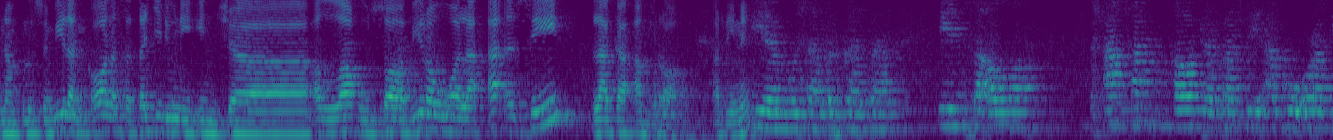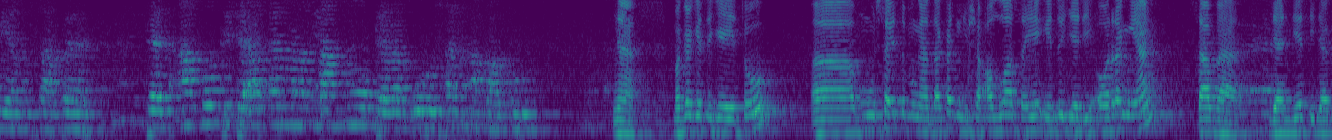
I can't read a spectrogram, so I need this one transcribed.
69 qala satajiduni insyaallahu sabira wala a'si laka amra. Artinya? Iya Musa berkata, Insya Allah akan engkau dapati aku orang yang sabar dan aku tidak akan menentangmu dalam urusan apa pun. Nah, maka ketika itu uh, Musa itu mengatakan insya Allah saya itu jadi orang yang sabar dan dia tidak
